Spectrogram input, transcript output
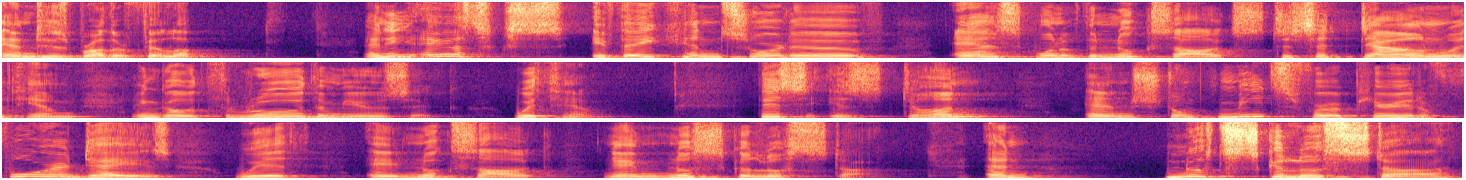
and his brother Philip, and he asks if they can sort of ask one of the Nuxalks to sit down with him and go through the music with him. This is done, and Stumpf meets for a period of four days with a Nuxalk named Nuskelusta. And Nuskelusta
